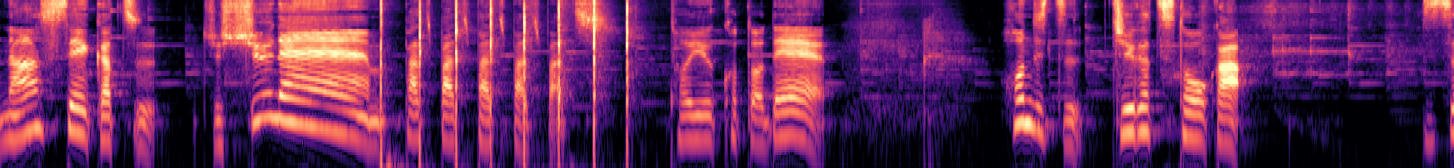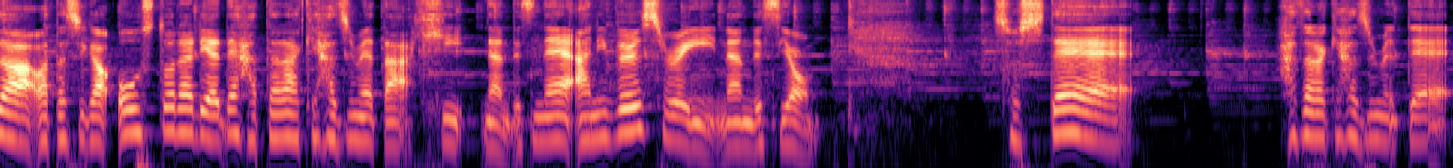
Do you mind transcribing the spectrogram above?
ナース生活10周年パチパチパチパチパチ。ということで、本日10月10日、実は私がオーストラリアで働き始めた日なんですね。アニバーサリーなんですよ。そして、働き始めて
